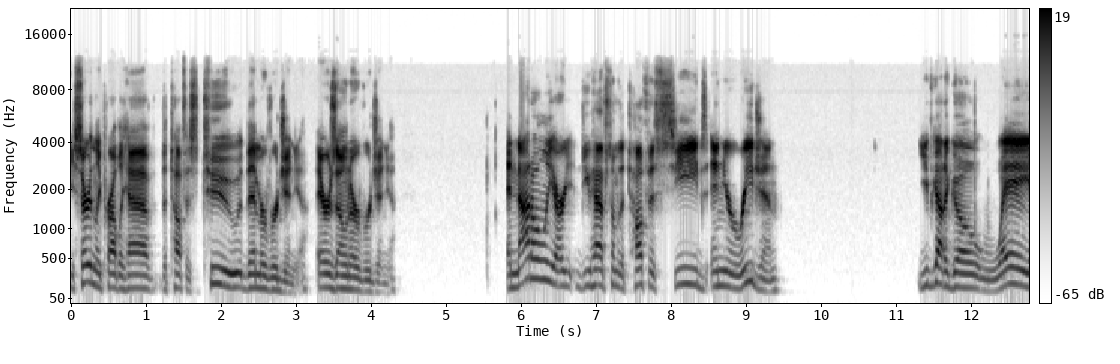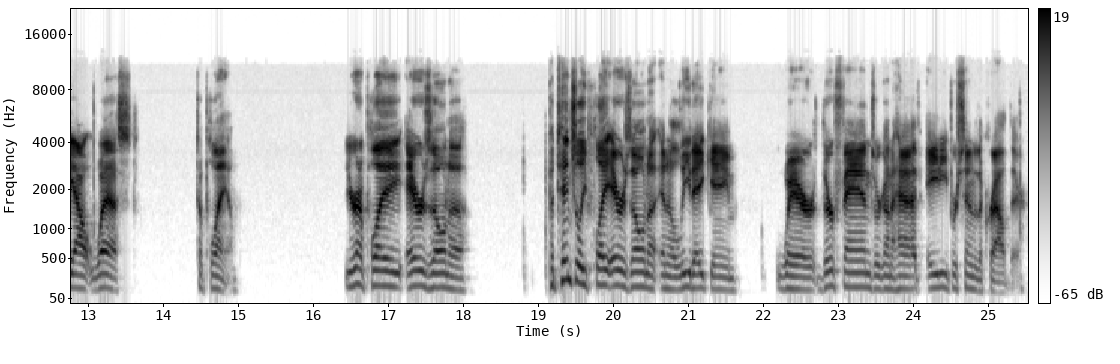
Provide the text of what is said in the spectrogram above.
you certainly probably have the toughest two them or virginia arizona or virginia and not only are do you have some of the toughest seeds in your region, you've got to go way out west to play them. You're going to play Arizona, potentially play Arizona in an Elite Eight game where their fans are going to have 80% of the crowd there,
